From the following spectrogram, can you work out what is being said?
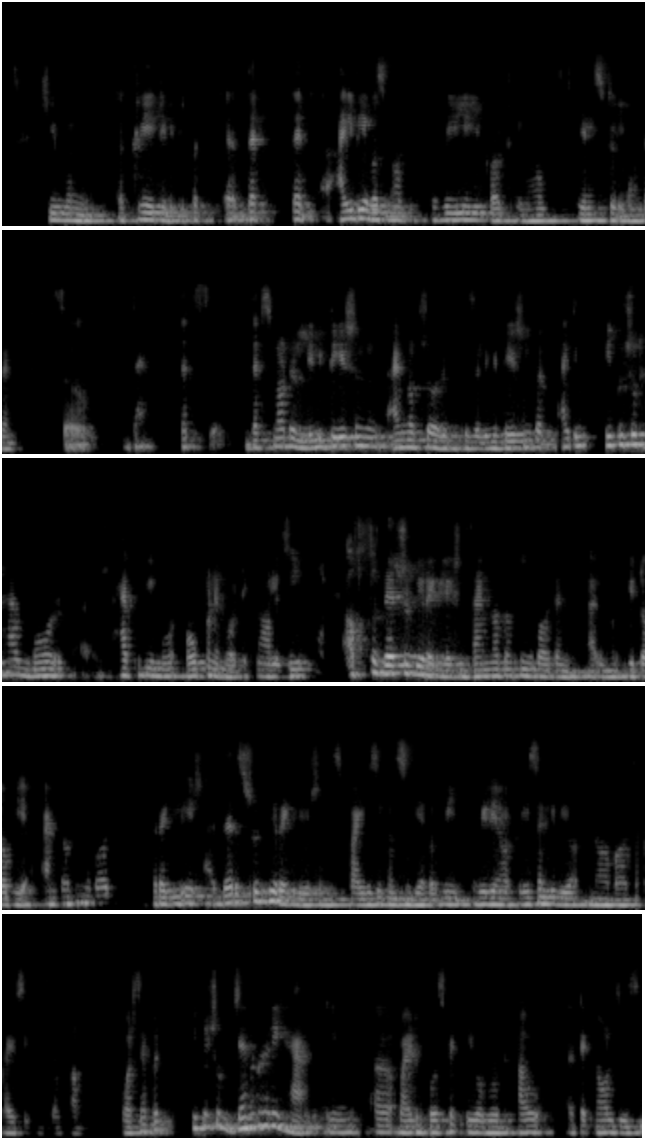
human uh, creativity. But uh, that that idea was not really got you know instilled on them so that that's that's not a limitation. I'm not sure if it is a limitation but i think people should have more uh, have to be more open about technology of course there should be regulations. I'm not talking about an uh, utopia. I'm talking about regulation there should be regulations privacy concerns. We really not recently we know about the privacy concern from whatsapp but people should generally have in a wider perspective about how technology is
